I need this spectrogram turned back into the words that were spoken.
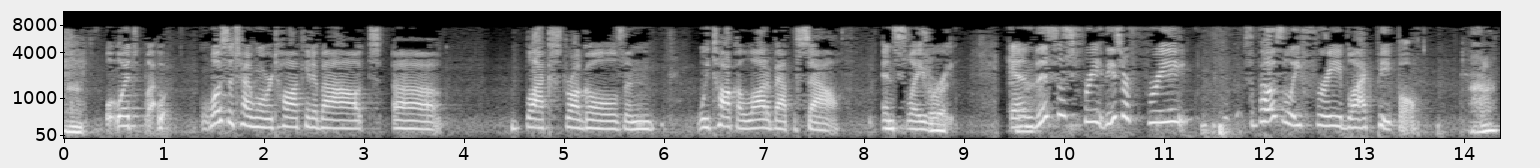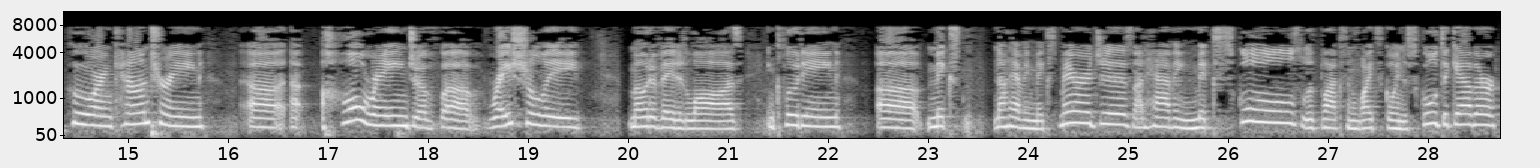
Uh, what, most of the time when we're talking about uh, black struggles and we talk a lot about the South and slavery. Sure. Sure. And this is free, these are free, supposedly free black people uh-huh. who are encountering uh, a whole range of uh, racially motivated laws, including uh, mixed, not having mixed marriages, not having mixed schools with blacks and whites going to school together,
